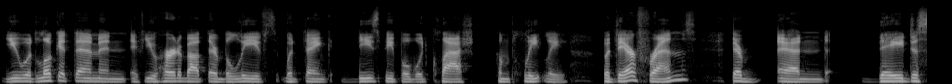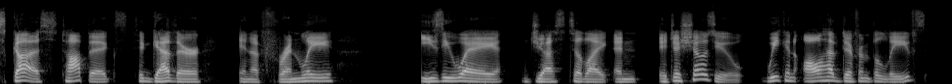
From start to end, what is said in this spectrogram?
you would look at them, and if you heard about their beliefs, would think these people would clash completely. But they're friends. They're and they discuss topics together in a friendly, easy way, just to like, and it just shows you we can all have different beliefs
